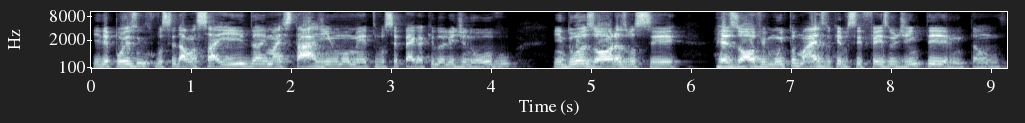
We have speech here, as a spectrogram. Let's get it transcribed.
E depois você dá uma saída e mais tarde, em um momento, você pega aquilo ali de novo. Em duas horas você resolve muito mais do que você fez no dia inteiro. Então,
